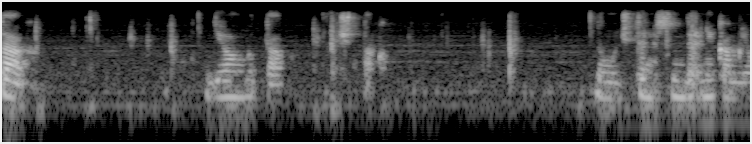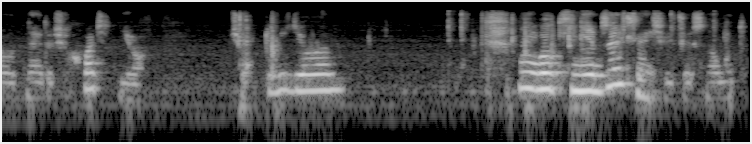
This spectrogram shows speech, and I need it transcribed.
так. Делаем вот так. Значит, так. Думаю, 14 эндерника мне вот на это все хватит. Дело. Что тут сделаем? Ну, уголки не обязательно, если честно. Вот,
